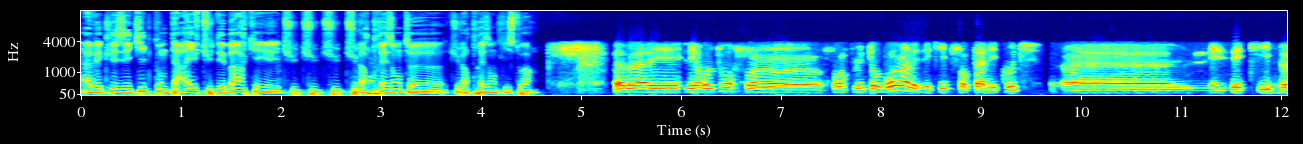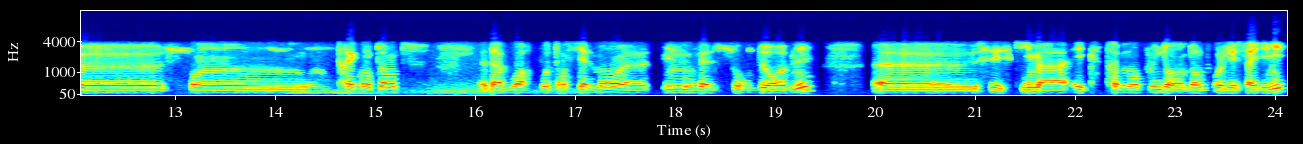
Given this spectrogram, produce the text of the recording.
avec les équipes quand tu arrives, tu débarques et tu, tu, tu, tu leur présentes, euh, leur présentes l'histoire. Euh, bah, les, les, retours sont, sont plutôt bons, hein. les équipes sont à l'écoute, les équipes sont très contentes d'avoir potentiellement une nouvelle source de revenus. C'est ce qui m'a extrêmement plu dans, dans le projet Side Limit,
